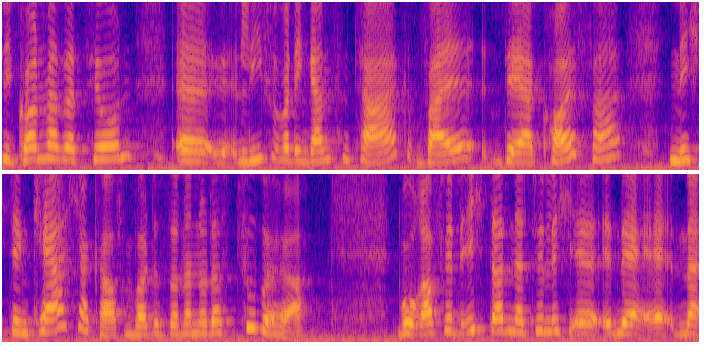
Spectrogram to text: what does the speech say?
Die Konversation äh, lief über den ganzen Tag, weil der Käufer nicht den Kercher kaufen wollte, sondern nur das Zubehör. Woraufhin ich dann natürlich äh, in der, äh, na,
